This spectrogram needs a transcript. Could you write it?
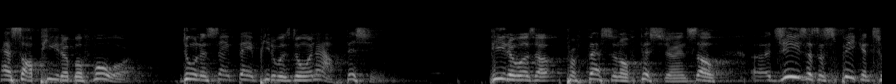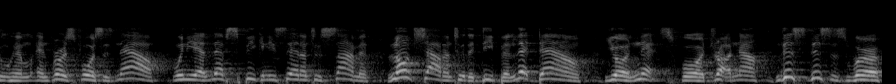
had saw Peter before doing the same thing Peter was doing now, fishing. Peter was a professional fisher, and so uh, Jesus is speaking to him, and verse 4 says, Now, when he had left speaking, he said unto Simon, Launch out into the deep and let down your nets for a draught. Now, this, this is where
